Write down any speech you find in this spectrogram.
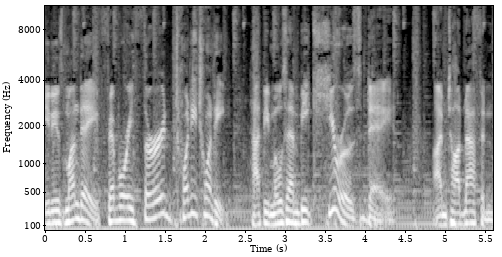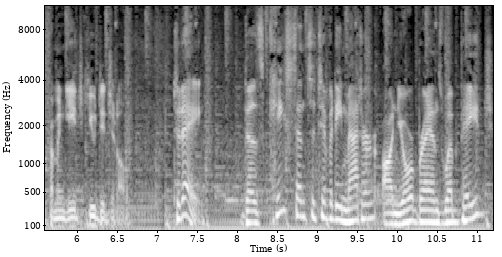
It is Monday, February 3rd, 2020. Happy Mozambique Heroes Day. I'm Todd Maffin from EngageQ Digital. Today, does case sensitivity matter on your brand's webpage?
